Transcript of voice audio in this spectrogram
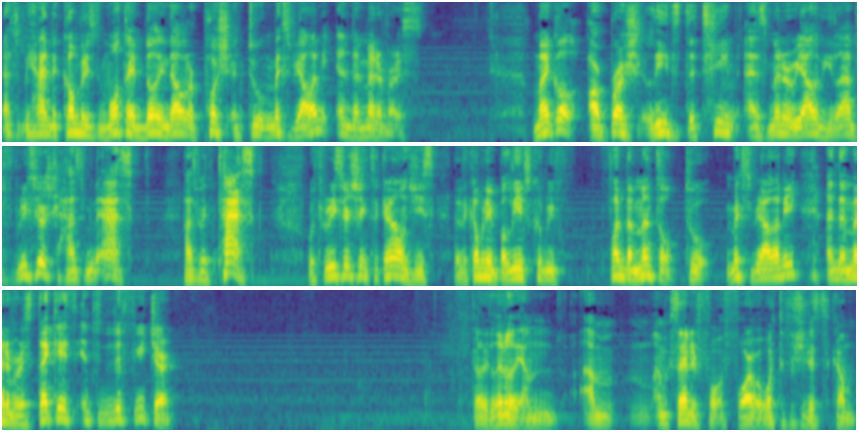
that's behind the company's multi-billion dollar push into mixed reality and the metaverse. Michael Abrash leads the team as Meta Reality Labs research has been asked, has been tasked with researching technologies that the company believes could be fundamental to mixed reality and the metaverse decades into the future. Literally, literally, I'm I'm I'm excited for for what the future is to come.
